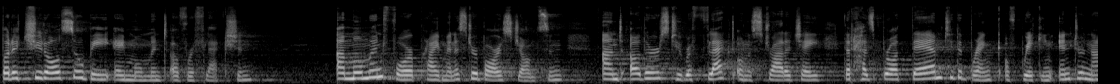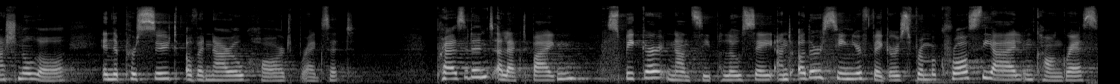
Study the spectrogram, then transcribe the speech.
But it should also be a moment of reflection a moment for Prime Minister Boris Johnson and others to reflect on a strategy that has brought them to the brink of breaking international law in the pursuit of a narrow, hard Brexit. President elect Biden, Speaker Nancy Pelosi, and other senior figures from across the aisle in Congress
